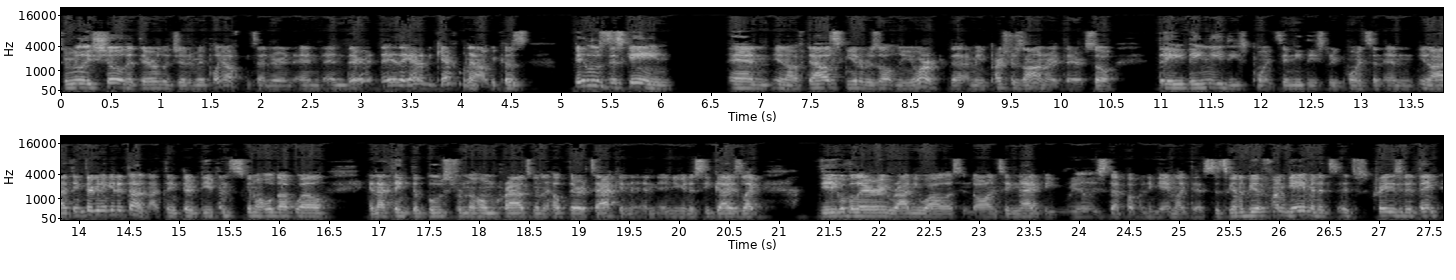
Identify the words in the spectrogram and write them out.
to really show that they're a legitimate playoff contender, and and and they're they they got to be careful now because they lose this game, and you know if Dallas can get a result in New York, that I mean pressure's on right there. So they they need these points. They need these three points, and and you know I think they're going to get it done. I think their defense is going to hold up well, and I think the boost from the home crowd is going to help their attack, and and, and you're going to see guys like Diego Valeri, Rodney Wallace, and Darlington Nagbe really step up in a game like this. It's going to be a fun game, and it's it's crazy to think,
